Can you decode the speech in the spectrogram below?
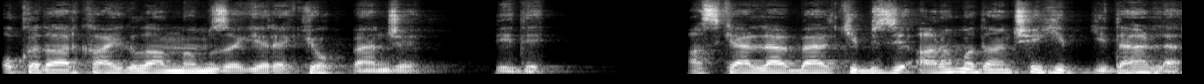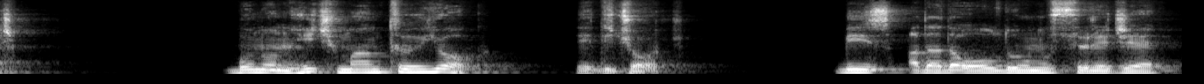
O kadar kaygılanmamıza gerek yok bence, dedi. Askerler belki bizi aramadan çekip giderler. Bunun hiç mantığı yok, dedi George. Biz adada olduğumuz sürece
